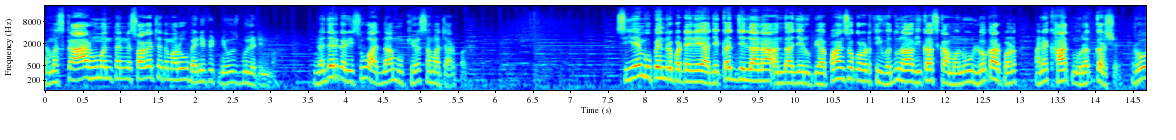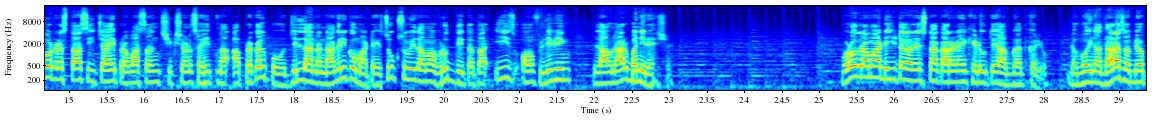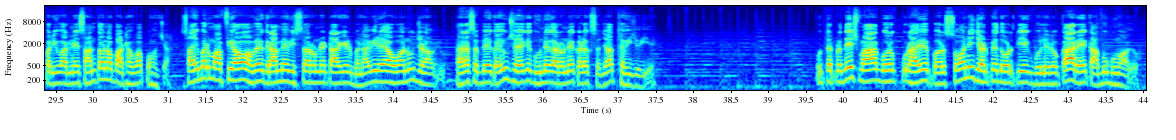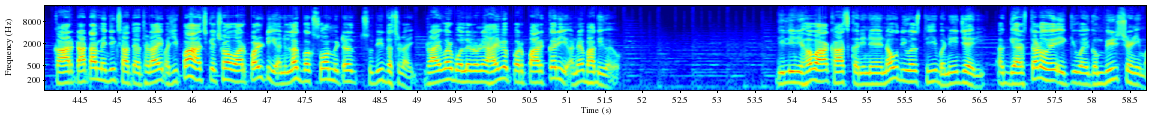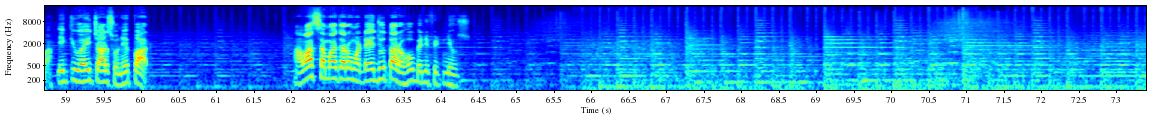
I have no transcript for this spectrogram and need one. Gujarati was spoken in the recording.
નમસ્કાર, હું મંથનને સ્વાગત છે તમારું બેનિફિટ ન્યૂઝ બુલેટિનમાં નજર કરીશું આજના મુખ્ય સમાચાર પર. સીએમ ભૂપેન્દ્ર પટેલે આજે કચ્છ જિલ્લાના અંદાજે રૂપિયા પાંચસો કરોડથી વધુના વિકાસ કામોનું લોકાર્પણ અને ખાતમુહૂર્ત કરશે. રોડ, રસ્તા, સિંચાઈ, પ્રવાસન, શિક્ષણ સહિતના આ પ્રકલ્પો જિલ્લાના નાગરિકો માટે સુખ સુવિધામાં વૃદ્ધિ તથા ઇઝ ઓફ લિવિંગ લાવનાર બની રહેશે. વડોદરામાં ડિજિટલ અરેસ્ટના કારણે ખેડૂતે આપઘાત કર્યો. ડભોઈના ધારાસભ્ય પરિવારને સાંત્વના પાઠવવા પહોંચ્યા. સાયબર માફિયાઓ હવે ગ્રામ્ય વિસ્તારોને ટાર્ગેટ બનાવી રહ્યા હોવાનું જણાવ્યું. ધારાસભ્યએ કહ્યું છે કે ગુનેગારોને કડક સજા થવી જોઈએ. ઉત્તર પ્રદેશમાં ગોરખપુર હાઈવે પર સોની ઝડપે દોડતી એક બોલેરો કારે કાબુ ગુમાવ્યો. કાર ટાટા મેજિક સાથે અથડાઈ, પછી પાંચ કે છ વાર પલટી અને લગભગ સો મીટર સુધી ધસડાઈ. ડ્રાઈવર બોલેરોને હાઈવે પર પાર્ક કરી અને ભાગી ગયો. દિલ્હીની હવા ખાસ કરીને નવ દિવસથી બની ઝેરી. અગિયાર સ્થળોએ એક્યુઆઈ ગંભીર શ્રેણીમાં. એક્યુઆઈ ચારસો ને પાર. આવા સમાચારો માટે જોતા રહો બેનિફિટ ન્યૂઝ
